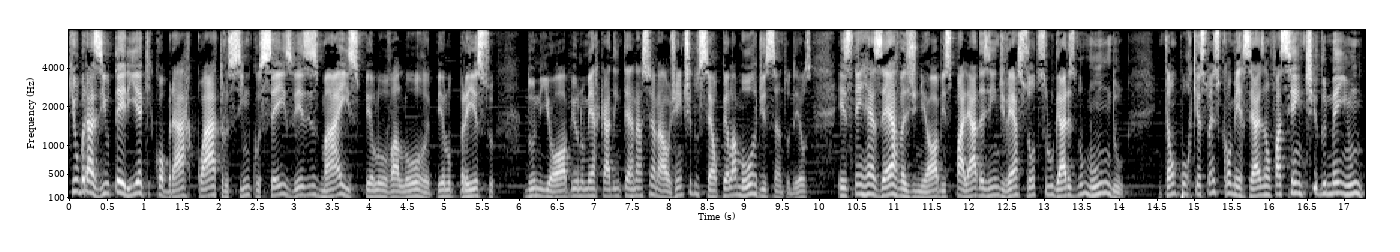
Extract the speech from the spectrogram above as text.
que o Brasil teria que cobrar 4, 5, 6 vezes mais pelo valor, pelo preço do nióbio no mercado internacional. Gente do céu, pelo amor de santo Deus, existem reservas de nióbio espalhadas em diversos outros lugares do mundo. Então, por questões comerciais, não faz sentido nenhum.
